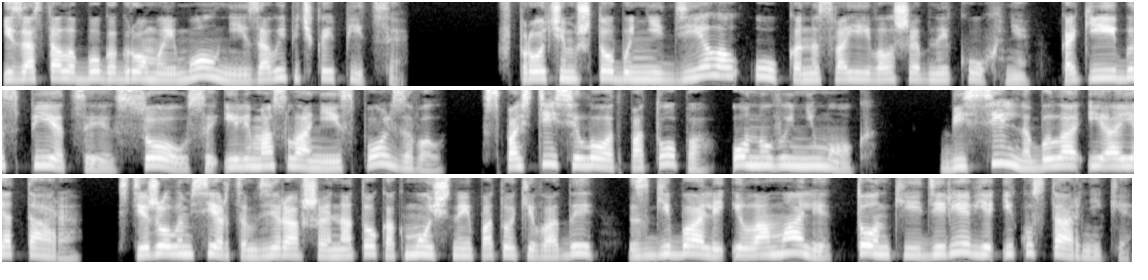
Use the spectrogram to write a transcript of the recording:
и застала бога грома и молнии за выпечкой пиццы. Впрочем, что бы ни делал Ука на своей волшебной кухне — Какие бы специи, соусы или масла не использовал, спасти село от потопа он, увы, не мог. Бессильна была и Аятара, с тяжелым сердцем взиравшая на то, как мощные потоки воды сгибали и ломали тонкие деревья и кустарники,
